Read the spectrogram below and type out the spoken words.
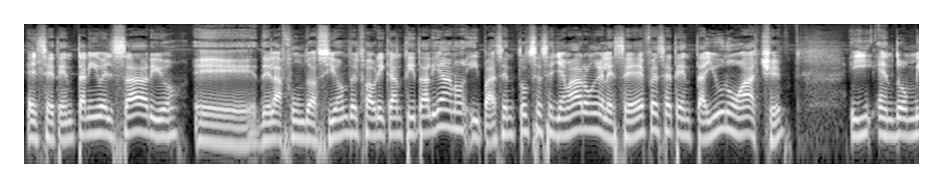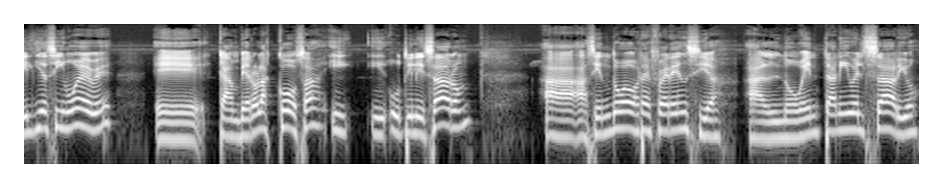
el 70 aniversario de la fundación del fabricante italiano y para ese entonces se llamaron el SF71H. Y en 2019 eh, cambiaron las cosas y, utilizaron, haciendo referencia al 90 aniversario,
